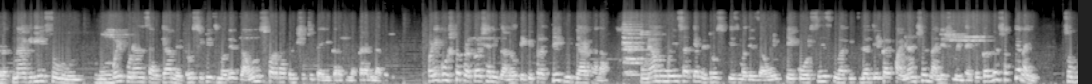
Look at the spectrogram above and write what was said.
रत्नागिरी सोडून मुंबई पुण्यासारख्या मेट्रो सिटीजमध्ये जाऊन स्पर्धा परीक्षेची तयारी करावी लागत होती. पण एक गोष्ट प्रकर्षाने जाणवते की प्रत्येक विद्यार्थ्याला पुण्या मुंबई सारख्या मेट्रो सिटीजमध्ये जाऊन ते कोर्सेस किंवा तिथलं जे काही फायनान्शियल मॅनेजमेंट आहे ते करणं शक्य नाही. सो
